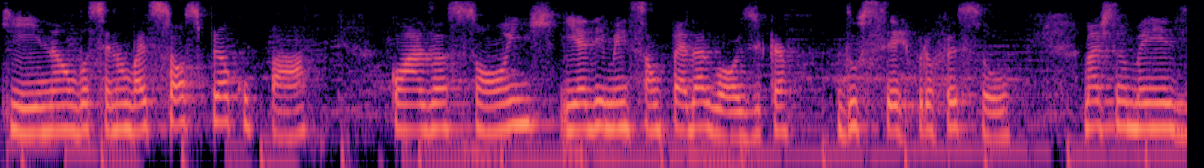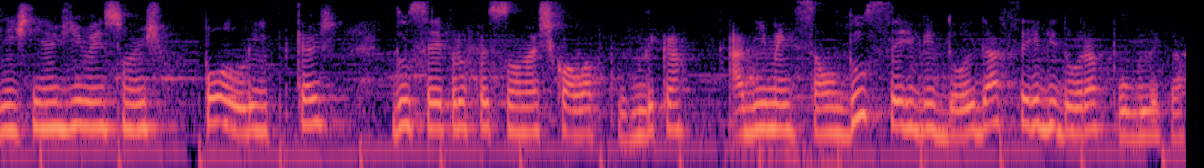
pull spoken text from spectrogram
que não, você não vai só se preocupar com as ações e a dimensão pedagógica do ser professor, mas também existem as dimensões políticas do ser professor na escola pública, a dimensão do servidor e da servidora pública.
